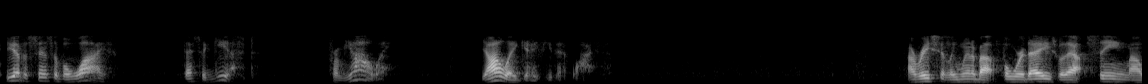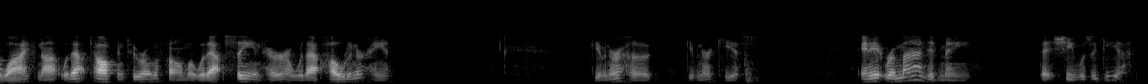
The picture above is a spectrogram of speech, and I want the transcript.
If you have a sensible wife, that's a gift from Yahweh. Yahweh gave you that wife. I recently went about four days without seeing my wife, not without talking to her on the phone, but without seeing her or without holding her hand, giving her a hug, giving her a kiss. And it reminded me that she was a gift,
